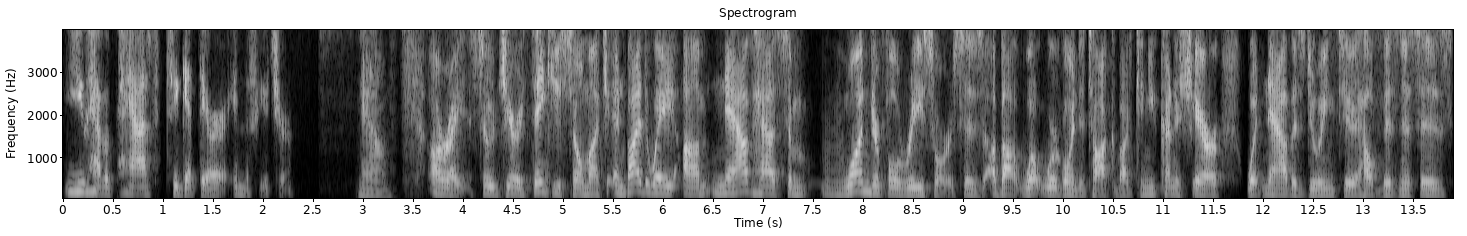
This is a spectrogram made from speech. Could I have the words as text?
you have a path to get there in the future. Yeah. All right. So, Gerri, thank you so much. And by the way, um, Nav has some wonderful resources about what we're going to talk about. Can you kind of share what Nav is doing to help businesses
